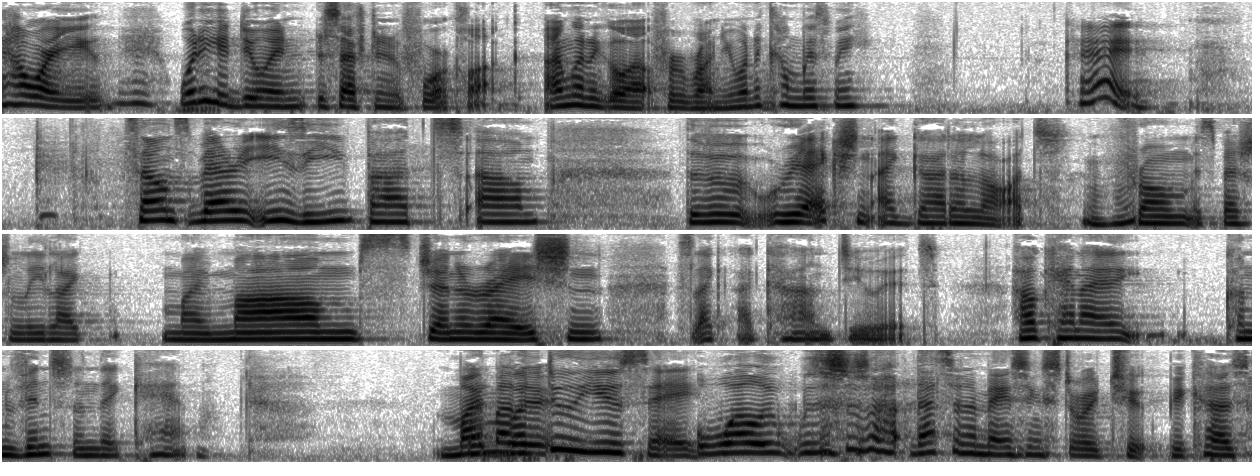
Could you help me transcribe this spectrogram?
how are you? What are you doing this afternoon at four o'clock? I'm going to go out for a run. You want to come with me? Okay. Sounds very easy, but um, the reaction I got a lot Mm-hmm. from especially like my mom's generation is like, I can't do it. How can I convince them they can? My But mother. what do you say? Well, this is a, that's an amazing story too because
